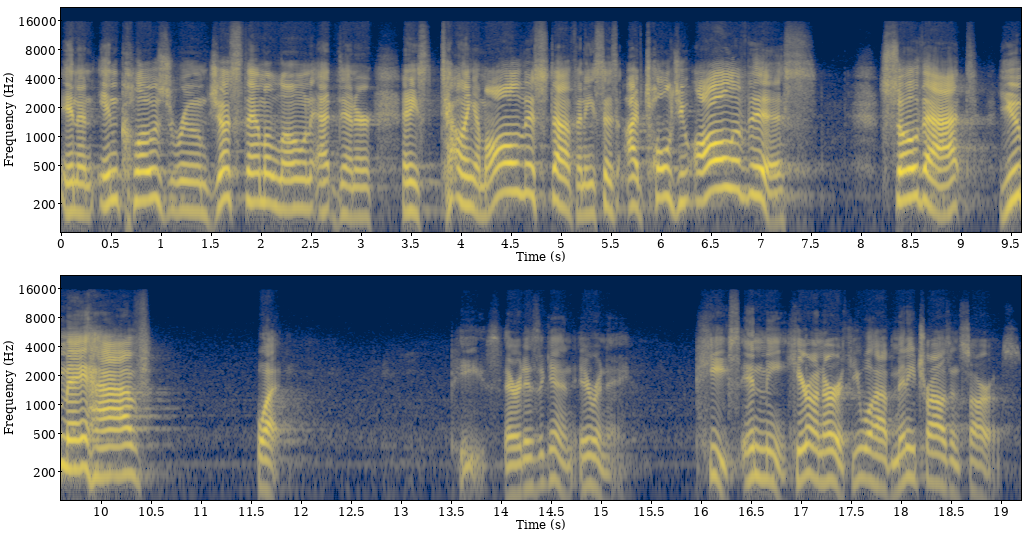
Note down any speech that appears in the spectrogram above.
in an enclosed room, just them alone at dinner. And he's telling them all this stuff. And he says, I've told you all of this so that you may have what? Peace. There it is again, eirene. Peace in me. Here on earth, you will have many trials and sorrows.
